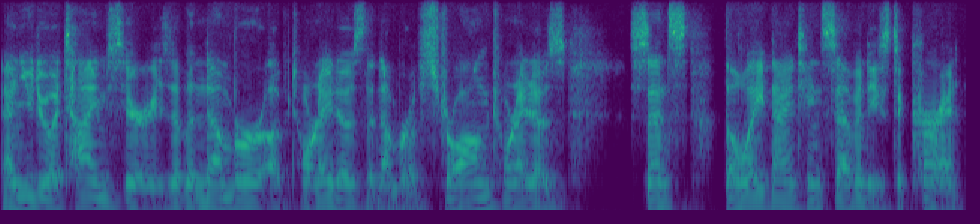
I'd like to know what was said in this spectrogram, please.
and you do a time series of the number of tornadoes, the number of strong tornadoes since the late 1970s to current,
